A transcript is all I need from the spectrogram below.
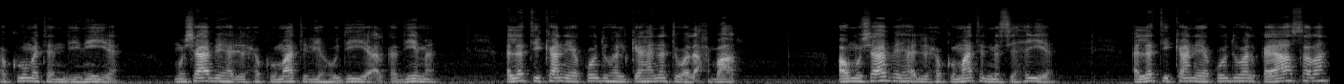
حكومة دينية مشابهة للحكومات اليهودية القديمة التي كان يقودها الكهنة والأحبار أو مشابهة للحكومات المسيحية التي كان يقودها القياصرة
